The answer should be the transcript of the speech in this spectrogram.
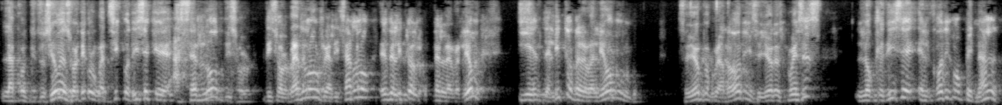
La Constitución en su artículo 45 dice que hacerlo, disol- disolverlo, realizarlo, es delito de- rebelión. Y el delito de rebelión, señor procurador y señores jueces, lo que dice el Código Penal,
